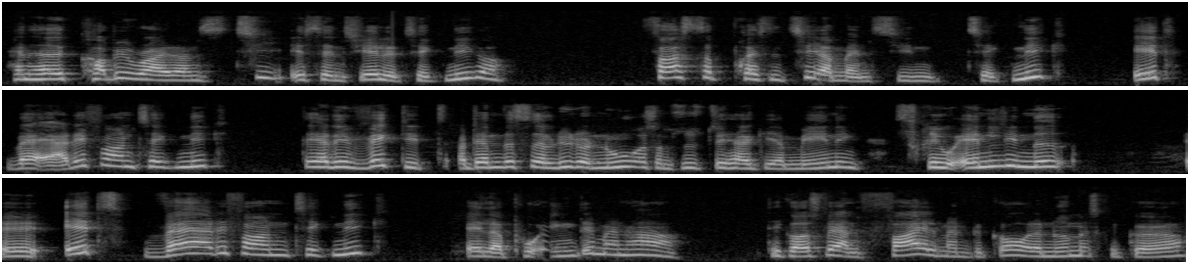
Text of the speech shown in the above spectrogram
han havde copywriterens 10 essentielle teknikker. Først så præsenterer man sin teknik. Et, hvad er det for en teknik? Det her det er vigtigt, og dem, der sidder og lytter nu, og som synes, det her giver mening, skriv endelig ned. Øh, et, hvad er det for en teknik eller pointe, man har? Det kan også være en fejl, man begår, eller noget, man skal gøre.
